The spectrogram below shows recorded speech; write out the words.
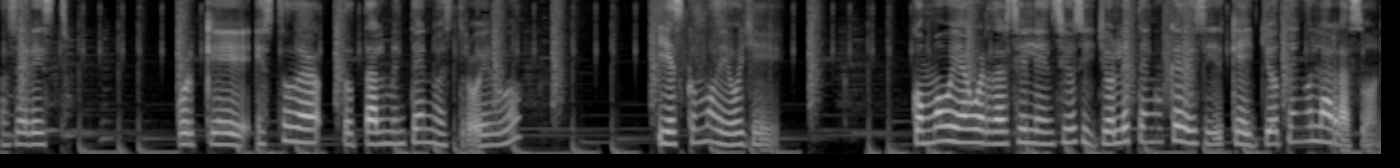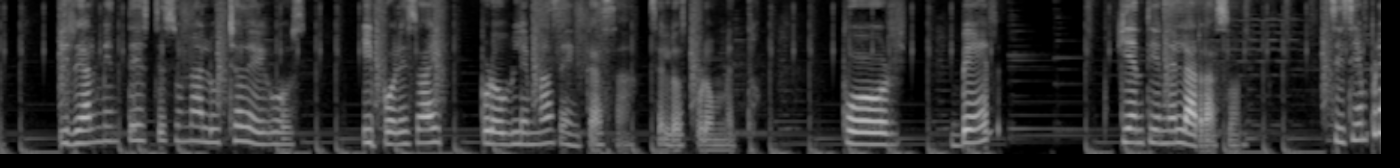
hacer esto, porque esto da totalmente nuestro ego y es como de, oye, ¿cómo voy a guardar silencio si yo le tengo que decir que yo tengo la razón? Y realmente esta es una lucha de egos y por eso hay problemas en casa, se los prometo, por ver quién tiene la razón. Si siempre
